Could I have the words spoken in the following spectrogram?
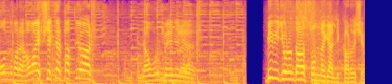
10 numara. Havai fişekler patlıyor. Yavrum benim be. Bir videonun daha sonuna geldik kardeşim.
